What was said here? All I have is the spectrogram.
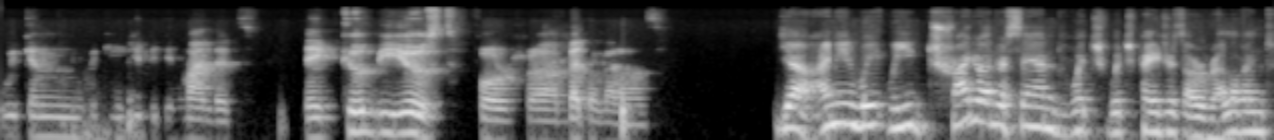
we can we can keep it in mind that they could be used for uh, better relevance. Yeah, I mean, we, we try to understand which which pages are relevant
